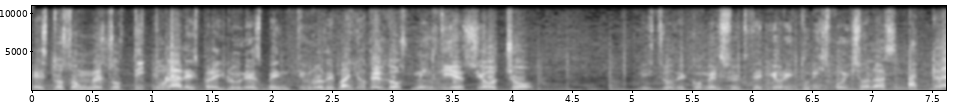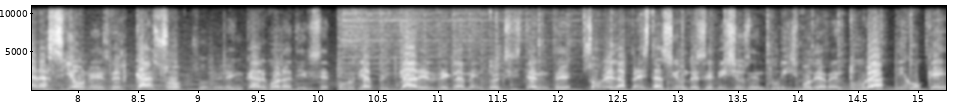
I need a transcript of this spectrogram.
Estos son nuestros titulares para el lunes 21 de mayo del 2018. Ministro de Comercio Exterior y Turismo hizo las aclaraciones del caso sobre el encargo a la DIRCETUR de aplicar el reglamento existente sobre la prestación de servicios en turismo de aventura. Dijo que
